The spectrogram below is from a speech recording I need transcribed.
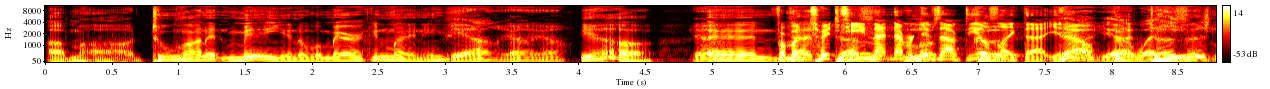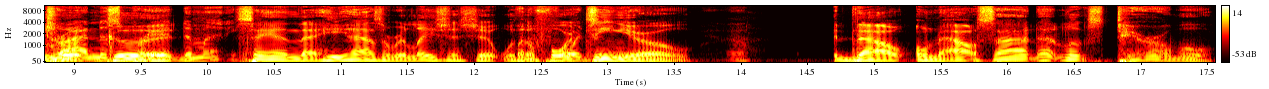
um, uh, two hundred million of American money. Yeah, yeah, yeah. Yeah. Yeah. And from a team that never gives out deals good. like that, you know. Yeah, That well, he was doesn't trying to spread good, the money. saying that he has a relationship with, With a a 14 year old. Now, on the outside, that looks terrible.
